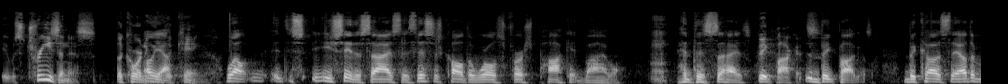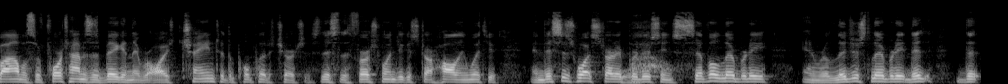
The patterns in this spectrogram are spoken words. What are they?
it was treasonous according Oh yeah, to the king. Well, you see the size of this. This is called the world's first pocket Bible. At this size, Big pockets. big pockets. Because the other Bibles are four times as big, and they were always chained to the pulpit of churches. This is the first one you could start hauling with you, and this is what started producing civil liberty and religious liberty. The, the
